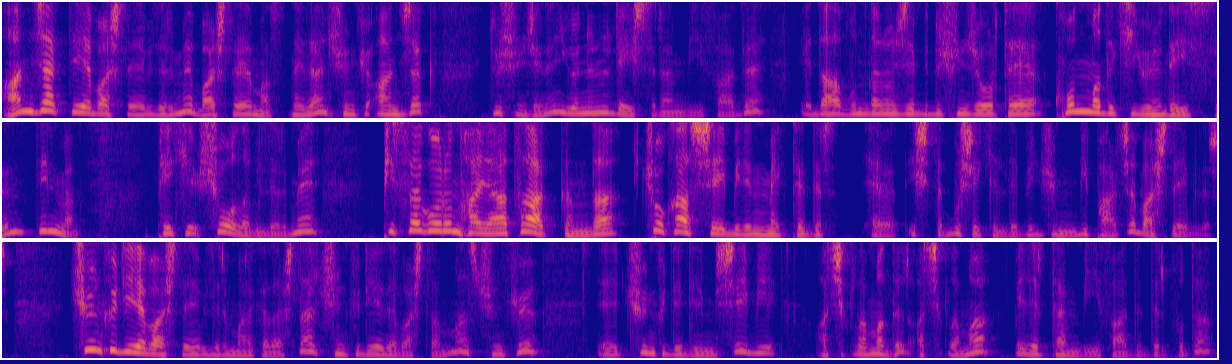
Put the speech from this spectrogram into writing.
Ancak diye başlayabilir mi? Başlayamaz. Neden? Çünkü ancak düşüncenin yönünü değiştiren bir ifade. E daha bundan önce bir düşünce ortaya konmadı ki yönü değişsin değil mi? Peki şu olabilir mi? Pisagor'un hayatı hakkında çok az şey bilinmektedir. Evet işte bu şekilde bir cümle bir parça başlayabilir. Çünkü diye başlayabilirim arkadaşlar. Çünkü diye de başlanmaz. Çünkü e, çünkü dediğimiz şey bir açıklamadır. Açıklama belirten bir ifadedir bu da.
